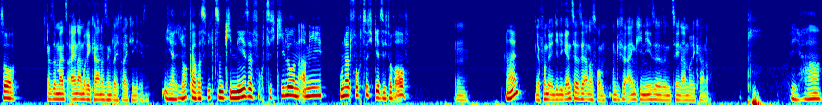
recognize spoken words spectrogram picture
So. Also meinst ein Amerikaner sind gleich drei Chinesen. Ja, locker. Was wiegt so ein Chinese? 50 Kilo, ein Ami 150? Geht sich doch auf. Hm. Nein? Ja, von der Intelligenz her ist ja andersrum. Ungefähr ein Chinese sind zehn Amerikaner. Ja,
